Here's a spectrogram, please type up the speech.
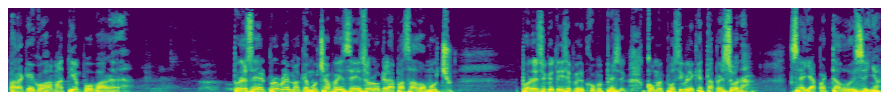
Para que coja más tiempo para... Pero ese es el problema, que muchas veces eso es lo que le ha pasado a muchos. Por eso es que usted dice, pero ¿cómo es, ¿cómo es posible que esta persona se haya apartado del Señor?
